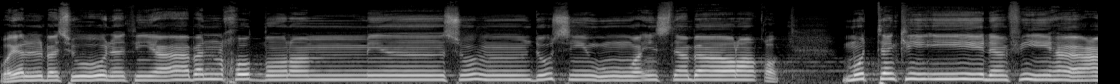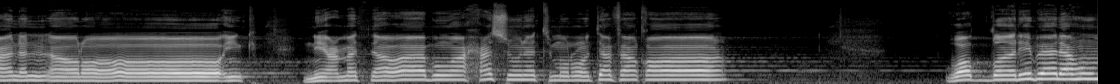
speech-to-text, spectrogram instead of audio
ويلبسون ثيابا خضرا من سندس وإستبارق متكئين فيها على الأرائك. نعم الثواب وحسنت مرتفقا. واضرب لهم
